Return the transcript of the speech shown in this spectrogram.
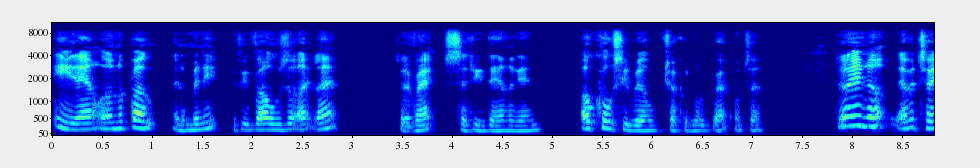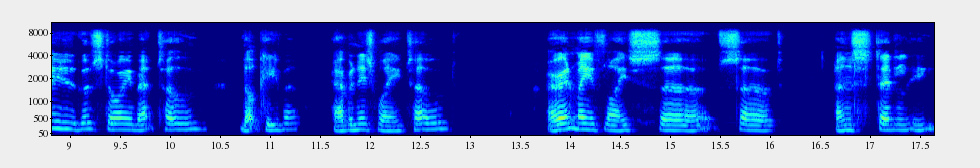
He's out on the boat in a minute if he rolls like that, said the rat, sitting down again. Oh, of course he will, chuckled the rat otter. Did I not ever tell you the good story about Toad, lockkeeper, having his way? Toad, a mayfly ser- served unsteadily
